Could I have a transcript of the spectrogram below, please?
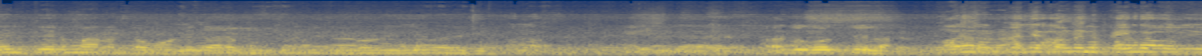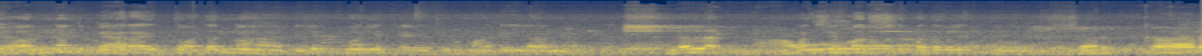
ಏನು ತೀರ್ಮಾನ ತೊಗೊಂಡಿದ್ದಾರೆ ಮುಖ್ಯಮಂತ್ರಿಗಳು ಇಲ್ಲಿವರೆಗೆ? ಅದು ಗೊತ್ತಿಲ್ಲ. ಹನ್ನೊಂದು ಪ್ಯಾರ ಇತ್ತು ಅದನ್ನ ಡಿಲೀಟ್ ಮಾಡ್ಲಿಕ್ಕೆ ಹೇಳಿದ್ರು ಮಾಡಿಲ್ಲ ಇಲ್ಲ ನಾವು ಪದಗಳಿತ್ತು. ಸರ್ಕಾರ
